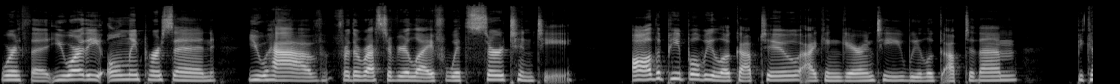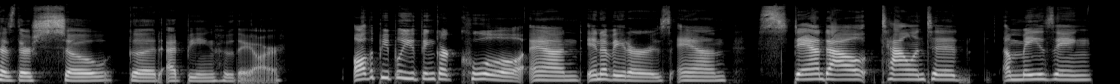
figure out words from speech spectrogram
worth it. You are the only person you have for the rest of your life with certainty. All the people we look up to, I can guarantee we look up to them because they're so good at being who they are. All the people you think are cool and innovators and standout, talented, amazing,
